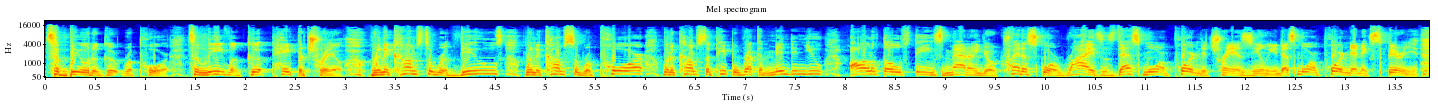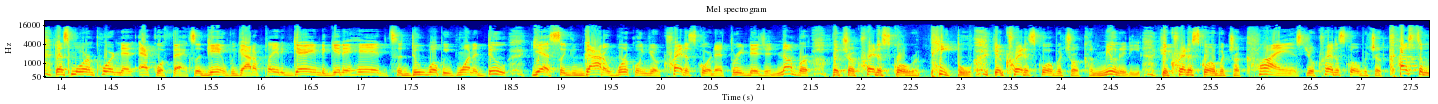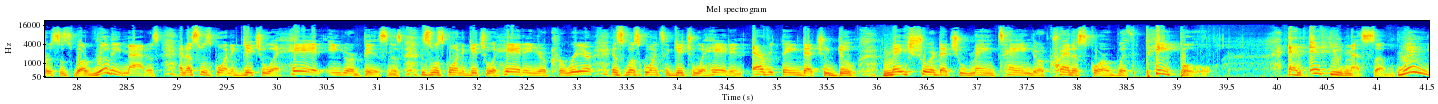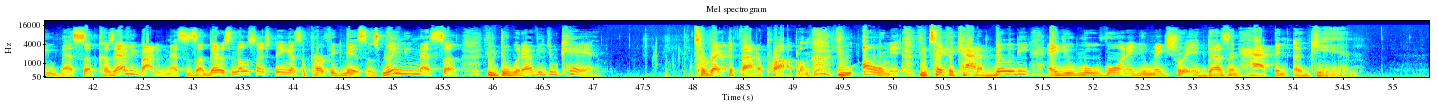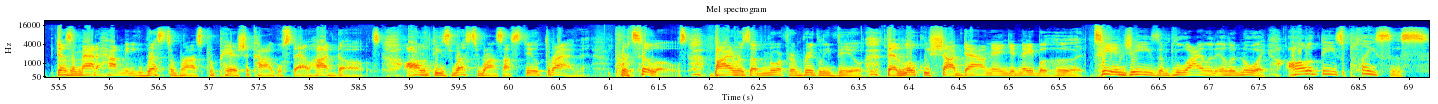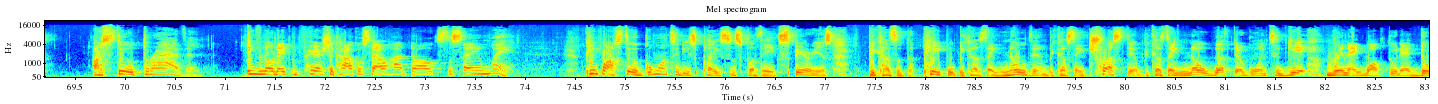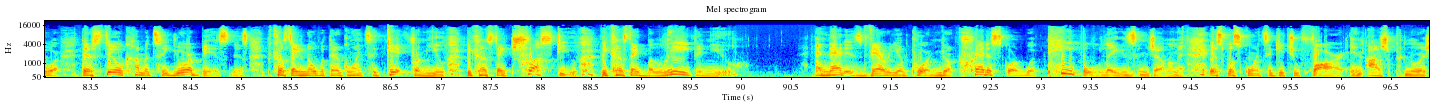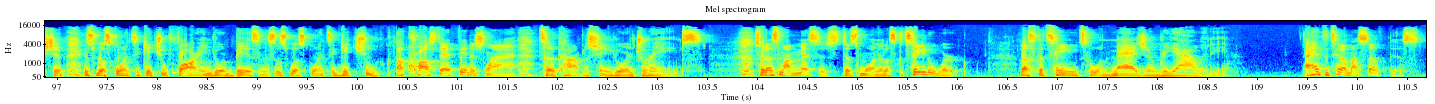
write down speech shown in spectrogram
to build a good rapport, to leave a good paper trail. When it comes to reviews, when it comes to rapport, when it comes to people recommending you, all of those things matter and your credit score rises. That's more important than TransUnion. That's more important than Experian. That's more important than Equifax. Again, we got to play the game to get ahead to do what we want to do. Yes, so you got to work on your credit score, that three digit number, but your credit score with people, your credit score with your community, your credit score with your clients, your credit score with your customers is what really matters. And that's what's going to get you ahead in your business. This is what's going to get you ahead in your career. It's what's going to get you ahead in everything that you do. Make sure that you maintain your credit score with people. And if you mess up, when you mess up, because everybody messes up, there's no such thing as a perfect business. When you mess up, you do whatever you can to rectify the problem. You own it, you take accountability, and you move on and you make sure it doesn't happen again. Doesn't matter how many restaurants prepare Chicago style hot dogs. All of these restaurants are still thriving. Portillo's, Byron's up north in Wrigleyville, that local shop down in your neighborhood, T&G's in Blue Island, Illinois. All of these places are still thriving, even though they prepare Chicago style hot dogs the same way. People are still going to these places for the experience because of the people, because they know them, because they trust them, because they know what they're going to get when they walk through that door. They're still coming to your business because they know what they're going to get from you, because they trust you, because they believe in you. And that is very important. Your credit score with people, ladies and gentlemen, is what's going to get you far in entrepreneurship. It's what's going to get you far in your business. It's what's going to get you across that finish line to accomplishing your dreams. So that's my message this morning. Let's continue to work. Let's continue to imagine reality. I had to tell myself this.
